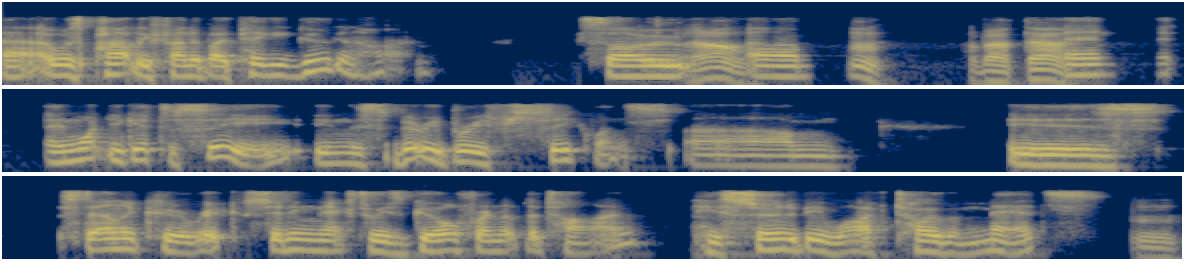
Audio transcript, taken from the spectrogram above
Uh, it was partly funded by Peggy Guggenheim. So, oh. um, hmm. how about that? And and what you get to see in this very brief sequence um, is Stanley Kubrick sitting next to his girlfriend at the time, his soon-to-be wife Toba Metz, mm.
